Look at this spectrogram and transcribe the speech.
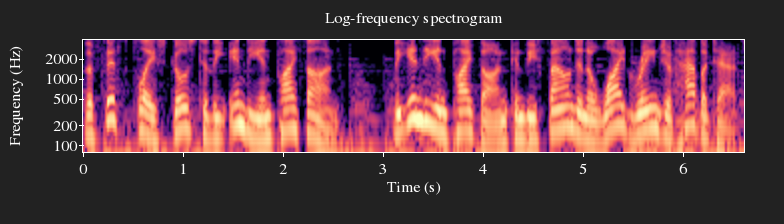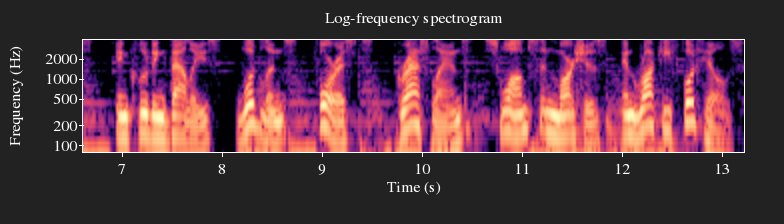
The fifth place goes to the Indian python. The Indian python can be found in a wide range of habitats, including valleys, woodlands, forests, grasslands, swamps and marshes, and rocky foothills.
